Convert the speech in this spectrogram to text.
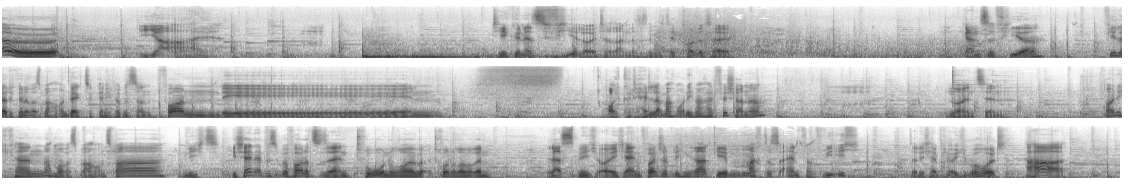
Oh. Ja. hier können jetzt vier Leute ran. Das ist nämlich der tolle Teil ganze vier. Vier Leute können was machen. Und Werkzeug kann ich verbessern. Von den... Oh, ich könnte Händler machen und ich mache halt Fischer, ne? 19. Und ich kann nochmal was machen. Und zwar nichts. Ihr scheint etwas überfordert zu sein, Tonräuber, Thronräuberin. Lasst mich euch einen freundschaftlichen Rat geben. Macht es einfach wie ich. Dadurch habe ich euch überholt. Haha.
